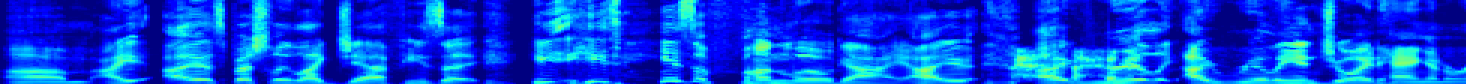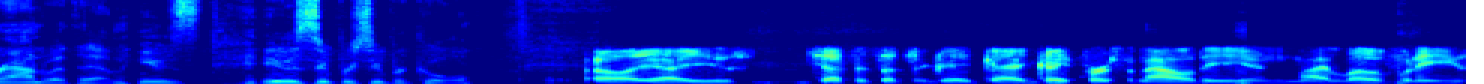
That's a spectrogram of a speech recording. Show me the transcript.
Um, I I especially like Jeff. He's a he he's he's a fun little guy. I I really I really enjoyed hanging around with him. He was he was super super cool. Oh yeah, he's Jeff is such a great guy, great personality, and I love when he's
